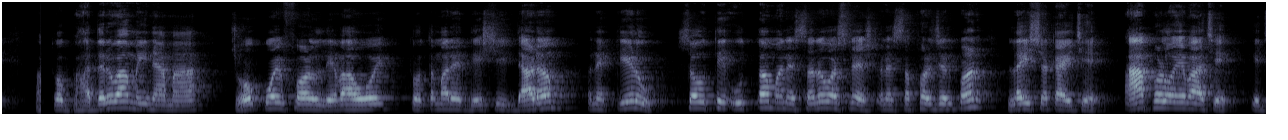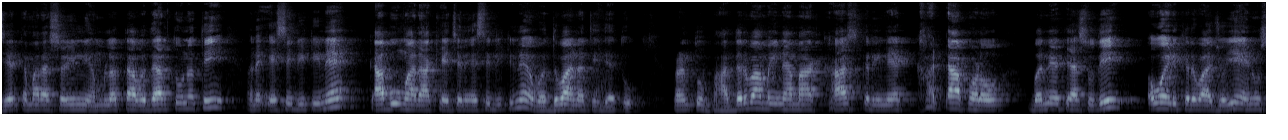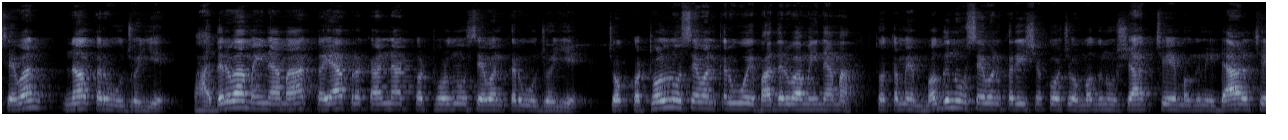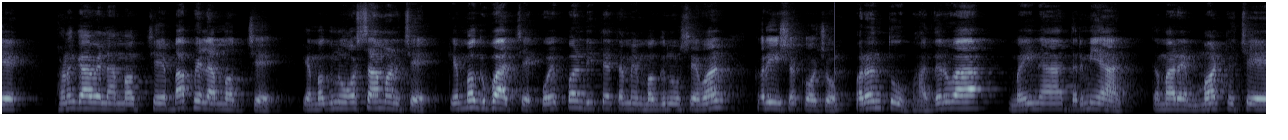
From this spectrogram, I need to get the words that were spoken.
તો ભાદરવા મહિનામાં જો કોઈ ફળ લેવા હોય તો તમારે દેશી દાડમ અને કેળું સૌથી ઉત્તમ અને સર્વશ્રેષ્ઠ અને સફરજન પણ લઈ શકાય છે. આ ફળો એવા છે કે જે તમારા શરીરની અમ્લતા વધારતું નથી અને એસિડિટીને કાબૂમાં રાખે છે અને એસિડિટીને વધવા નથી દેતું. પરંતુ ભાદરવા મહિનામાં ખાસ કરીને ખાટા ફળો બને ત્યાં સુધી અવોઇડ કરવા જોઈએ, એનું સેવન ન કરવું જોઈએ. ભાદરવા મહિનામાં કયા પ્રકારના કઠોળનું સેવન કરવું જોઈએ? જો કઠોળનું સેવન કરવું હોય ભાદરવા મહિનામાં, તો તમે મગનું સેવન કરી શકો છો. મગનું શાક છે, મગની દાળ છે, ફણગાવેલા મગ છે, બાફેલા મગ છે, કે મગનું ઓસામણ છે, કે મગભાત છે, કોઈ પણ રીતે તમે મગનું સેવન કરી શકો છો. પરંતુ ભાદરવા મહિના દરમિયાન તમારે મઠ છે,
